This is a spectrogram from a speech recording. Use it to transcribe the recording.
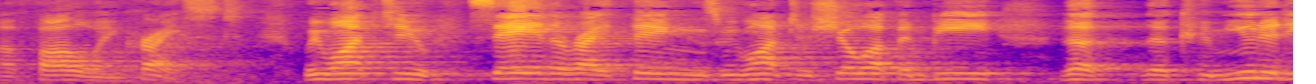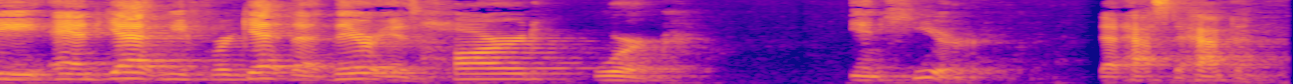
of following Christ. We want to say the right things. We want to show up and be the, the community. And yet we forget that there is hard work in here that has to happen.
